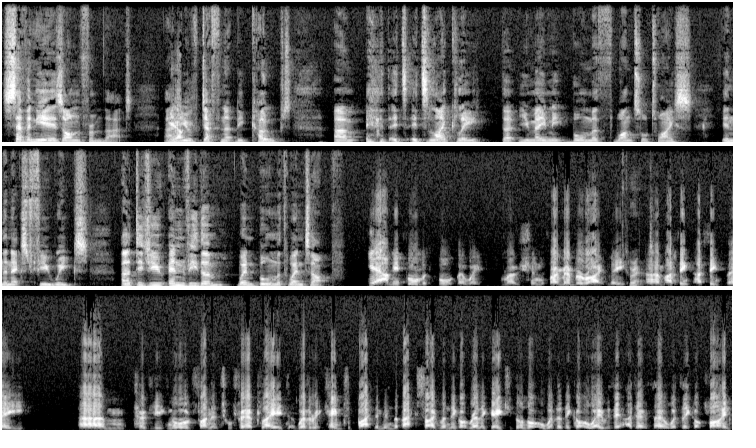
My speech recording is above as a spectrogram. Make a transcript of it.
seven years on from that, and Yeah. you've definitely coped. Um, it's, it's likely that you may meet Bournemouth once or twice in the next few weeks. Uh, did you envy them when Bournemouth went up? Yeah, I mean Bournemouth bought their way to promotion, if I remember rightly. Correct. Um, I think I think they um, totally ignored financial fair play. Whether it came to bite them in the backside when they got relegated or not, or whether they got away with it, I don't know. Whether they got fined,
